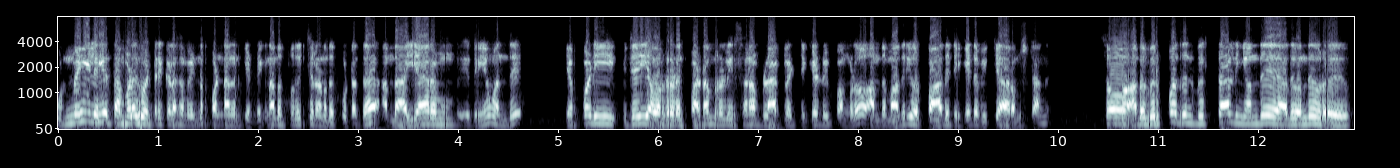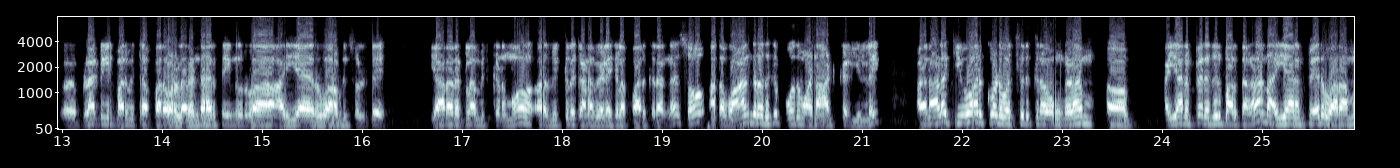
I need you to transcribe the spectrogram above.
உண்மையிலேயே தமிழக வெற்றி கழகம் என்ன பண்ணாங்கன்னு கேட்டீங்கன்னா அந்த புதுச்சேரி நடந்த கூட்டத்தை அந்த ஐயாயிரம் இதையும் வந்து எப்படி விஜய் அவர்களுடைய படம் ரிலீஸ் ஆனால் பிளாக்ல டிக்கெட் விற்பாங்களோ அந்த மாதிரி ஒரு பாதி டிக்கெட்டை விற்க ஆரம்பிச்சிட்டாங்க. ஸோ அதை விற்பது விற்றால் நீங்க வந்து அது வந்து ஒரு பிளாக் டிக்கெட் மாதிரி விற்றா பரவாயில்ல. ரெண்டாயிரத்தி ஐநூறுரூவா ஐயாயிரம் ரூபா அப்படின்னு சொல்லிட்டு யாராருக்கெல்லாம் விற்கணுமோ அது விற்கிறதுக்கான வேலைகளை பார்க்கறாங்க. ஸோ அதை வாங்குறதுக்கு போதுமான ஆட்கள் இல்லை. அதனால கியூஆர் கோடு வச்சிருக்கிறவங்கள ஐயாயிரம் பேர் எதிர்பார்த்தாங்கன்னா அந்த ஐயாயிரம் பேர் வராம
